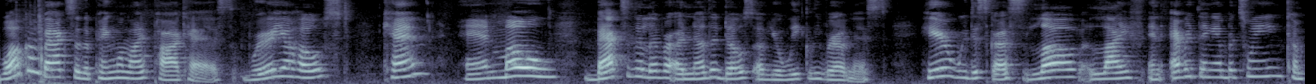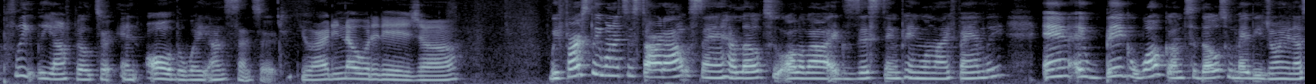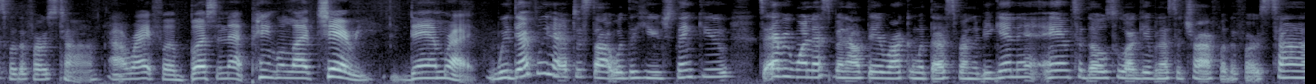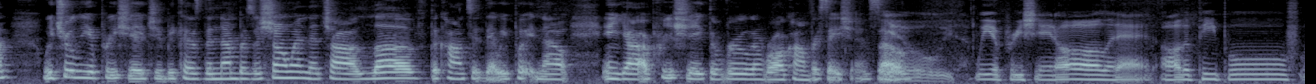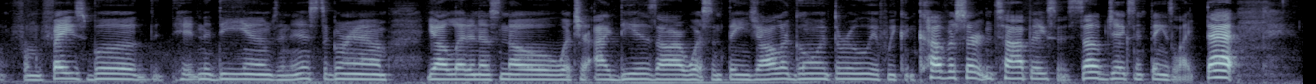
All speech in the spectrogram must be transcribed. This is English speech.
Welcome back to the Penguin Life Podcast. We're your host, Ken and Mo, back to deliver another dose of your weekly realness. Here we discuss love, life, and everything in between, completely unfiltered and all the way uncensored. You already know what it is, y'all. We firstly wanted to start out saying hello to all of our existing Penguin Life family and a big welcome to those who may be joining us for the first time. All right, for busting that Penguin Life cherry. Damn right. We definitely have to start with a huge thank you to everyone that's been out there rocking with us from the beginning and to those who are giving us a try for the first time. We truly appreciate you because the numbers are showing that y'all love the content that we putting out and y'all appreciate the real and raw conversation. So Yo, we appreciate all of that. All the people from Facebook, hitting the DMs and Instagram, y'all letting us know what your ideas are, what some things y'all are going through, if we can cover certain topics and subjects and things like that.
